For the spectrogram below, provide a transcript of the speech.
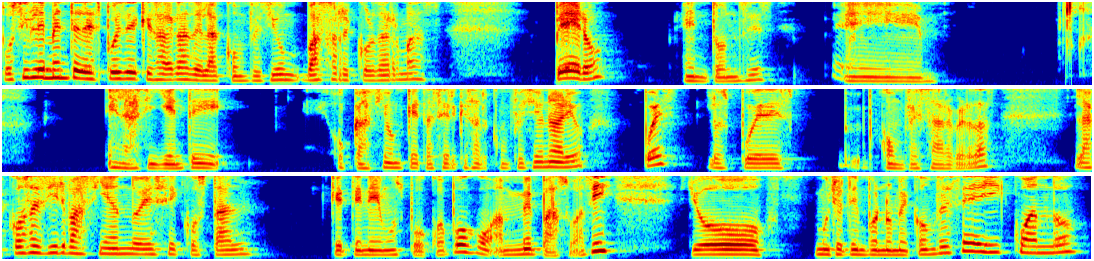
Posiblemente después de que salgas de la confesión vas a recordar más, Pero, entonces, eh, en la siguiente ocasión que te acerques al confesionario, pues los puedes confesar, ¿verdad? La cosa es ir vaciando ese costal que tenemos poco a poco. A mí me pasó así. Yo mucho tiempo no me confesé y cuando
